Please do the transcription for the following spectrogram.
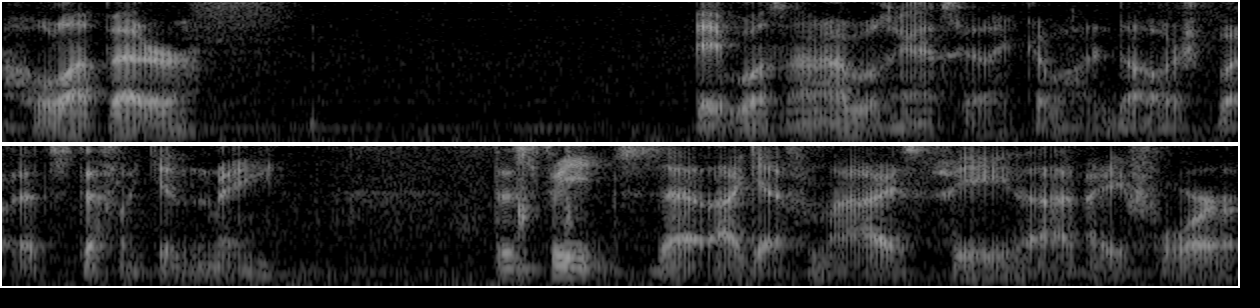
A whole lot better. It wasn't, I wasn't going to say like a couple hundred dollars, but it's definitely getting me. The speeds that I get from my ISP that I pay for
